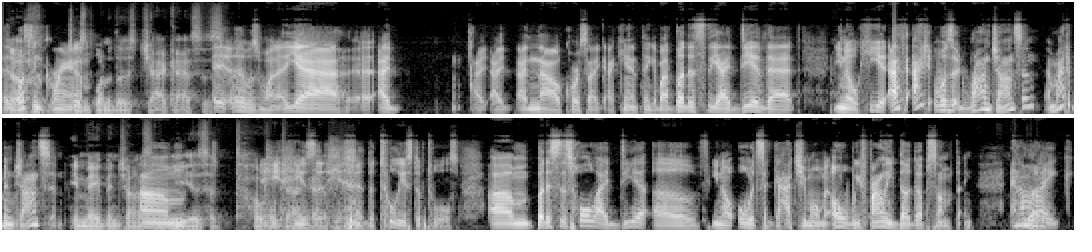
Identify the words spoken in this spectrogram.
it Ugh, wasn't Graham. Just one of those jackasses. It, it was one. Yeah, I, I, I, I now of course I, I can't think about, it, but it's the idea that you know he. I, I was it Ron Johnson? It might have been Johnson. it may have been Johnson. Um, he is a total he, he's, a, he's the tooliest of tools. Um, but it's this whole idea of you know, oh, it's a gotcha moment. Oh, we finally dug up something, and I'm Right. like,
